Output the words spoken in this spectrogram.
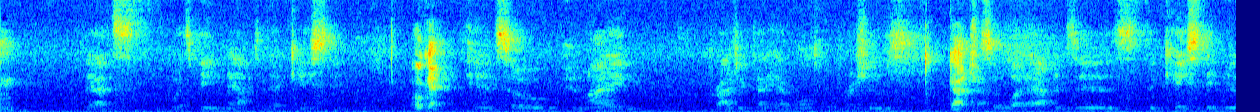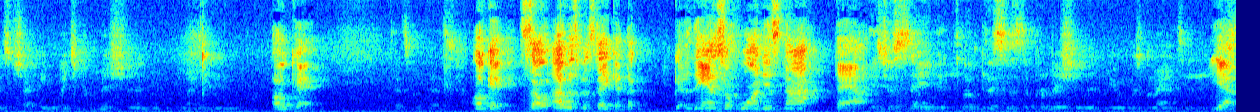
Mhm. that's what's being mapped to that case statement. Okay. And so in my project, I have multiple permissions. Gotcha. So what happens is the case statement is checking which permission am I getting, Okay. that's what that's, Okay. So I was mistaken. The the answer of one is not that. it's just saying that, look, this is the permission that you was granted. Yeah.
